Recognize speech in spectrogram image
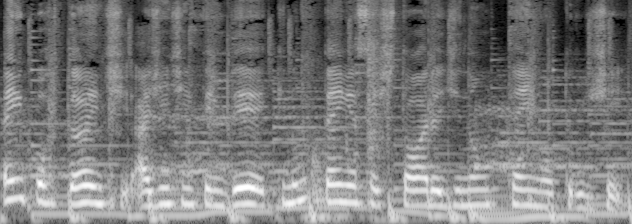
É importante a gente entender que não tem essa história de não tem outro jeito.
